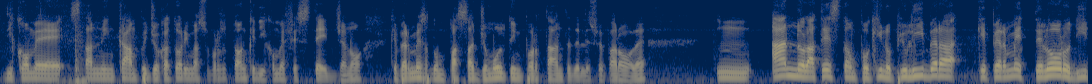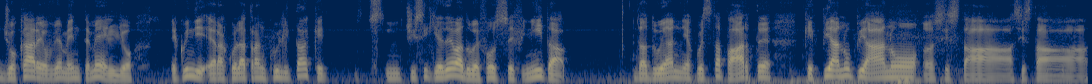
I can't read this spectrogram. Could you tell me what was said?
di come stanno in campo i giocatori, ma soprattutto anche di come festeggiano, che per me è stato un passaggio molto importante delle sue parole mh, hanno la testa un pochino più libera che permette loro di giocare ovviamente meglio e quindi era quella tranquillità che ci si chiedeva dove fosse finita da due anni a questa parte che piano piano uh, si, sta, si, sta,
